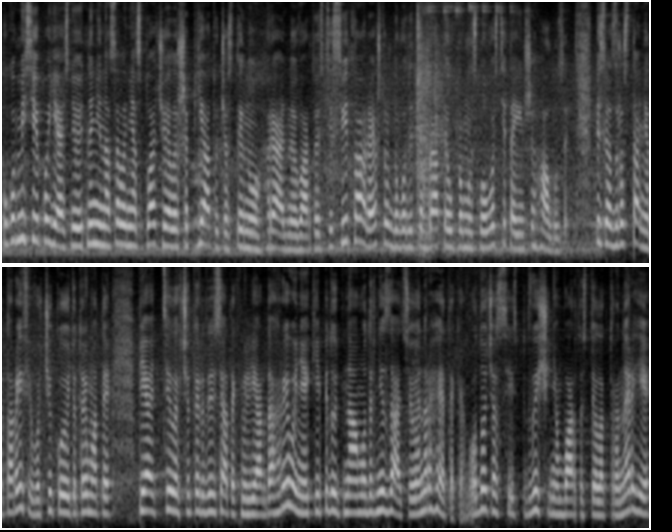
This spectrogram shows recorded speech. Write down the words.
У комісії пояснюють, нині населення сплачує лише п'яту частину реальної вартості світла, решту ж доводиться брати у промисловості та інших галузей. Після зростання тарифів очікують отримати 5,4 мільярда гривень, які підуть на модернізацію енергетики. Водночас із підвищенням вартості електроенергії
